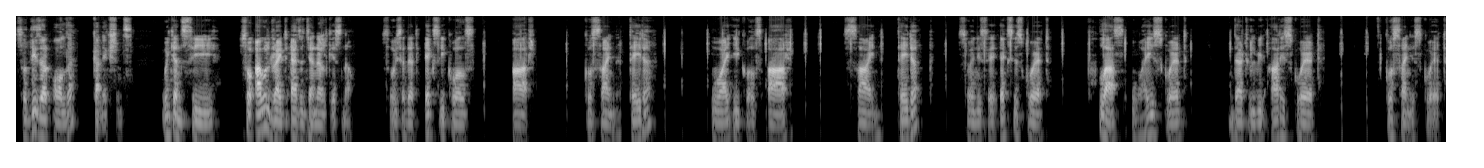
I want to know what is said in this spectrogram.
So these are all the connections. We can see so i will write as a general case now. So we said that x equals r cosine theta y equals r sine theta. So when you say x squared plus y squared that will be r squared cosine squared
